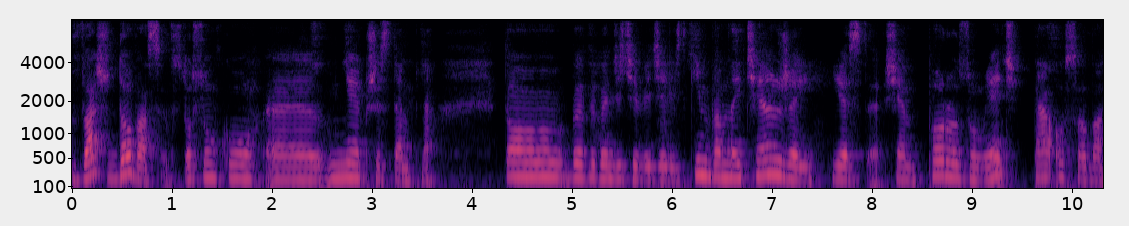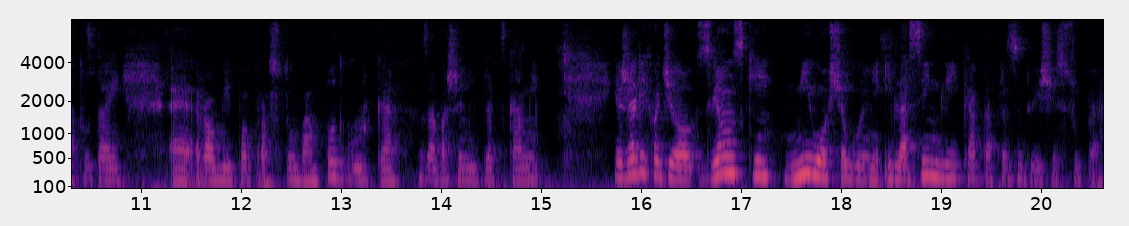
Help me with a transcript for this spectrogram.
wasz, do Was w stosunku nieprzystępna. To Wy będziecie wiedzieli, z kim Wam najciężej jest się porozumieć. Ta osoba tutaj e, robi po prostu Wam pod górkę za Waszymi pleckami. Jeżeli chodzi o związki, miłość ogólnie i dla singli, karta prezentuje się super.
